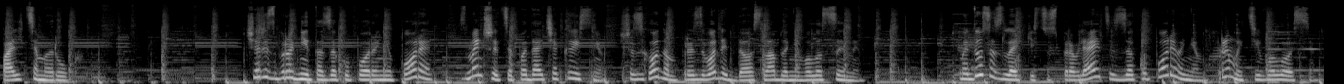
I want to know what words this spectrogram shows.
пальцями рук. Через брудні та закупорені пори зменшується подача кисню, що згодом призводить до ослаблення волосини. Медуза з легкістю справляється з закупорюванням при митті волосся.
